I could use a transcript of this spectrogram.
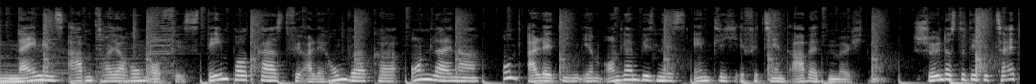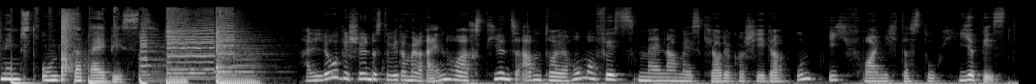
hinein ins Abenteuer Homeoffice, dem Podcast für alle Homeworker, Onliner und alle, die in ihrem Online-Business endlich effizient arbeiten möchten. Schön, dass du dir die Zeit nimmst und dabei bist. Hallo, wie schön, dass du wieder mal reinhorchst hier ins Abenteuer Homeoffice. Mein Name ist Claudia Koscheda und ich freue mich, dass du hier bist.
